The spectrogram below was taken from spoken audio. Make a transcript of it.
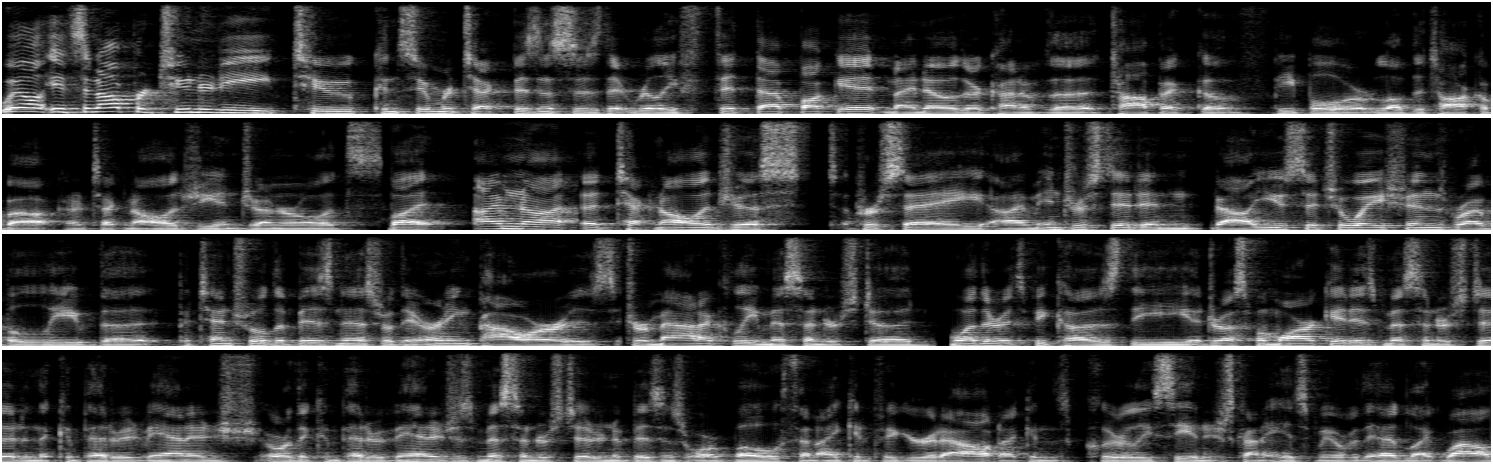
Well, it's an opportunity to consumer tech businesses that really fit that bucket. And I know they're kind of the topic of people or love to talk about kind of technology in general. It's, but I'm not a technologist per se. I'm interested in value situations where I believe the potential of the business or the earning power is dramatically misunderstood, whether it's because the addressable market is misunderstood and the competitive advantage or the competitive advantage is misunderstood in a business or both. And I can figure it out. I can clearly see and it just kind of hits me over the head like, wow,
